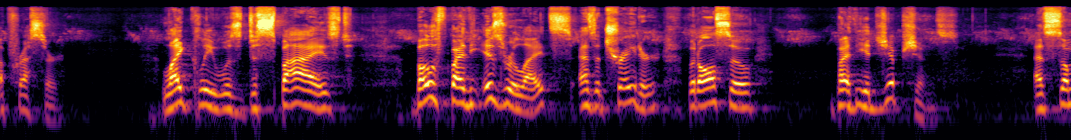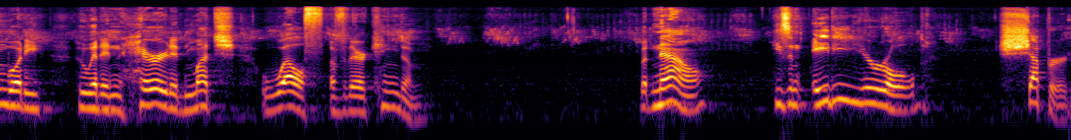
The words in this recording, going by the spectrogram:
oppressor. Likely was despised both by the Israelites as a traitor, but also by the Egyptians as somebody who had inherited much wealth of their kingdom. But now, he's an 80 year old shepherd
